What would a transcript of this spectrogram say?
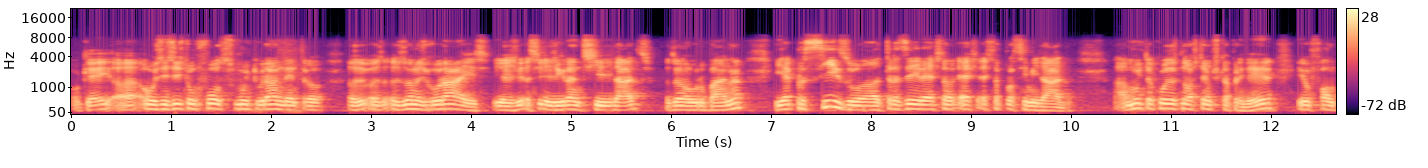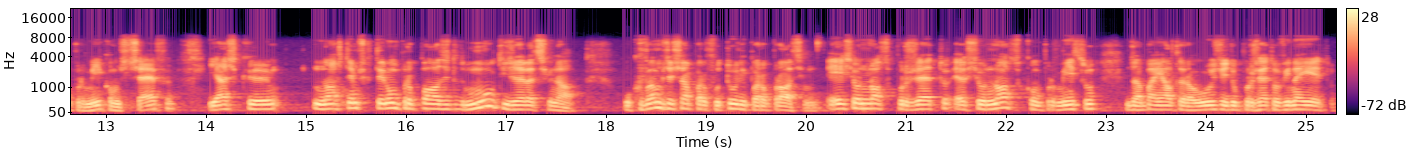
ok? Uh, hoje existe um fosso muito grande entre as, as zonas rurais e as, as, grandes cidades, a zona urbana, e é preciso uh, trazer esta, esta, esta, proximidade. Há muita coisa que nós temos que aprender, eu falo por mim como chefe, e acho que nós temos que ter um propósito multigeracional. O que vamos deixar para o futuro e para o próximo. Este é o nosso projeto, este é o nosso compromisso da Bem Alta Araújo e do projeto Vinaeto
